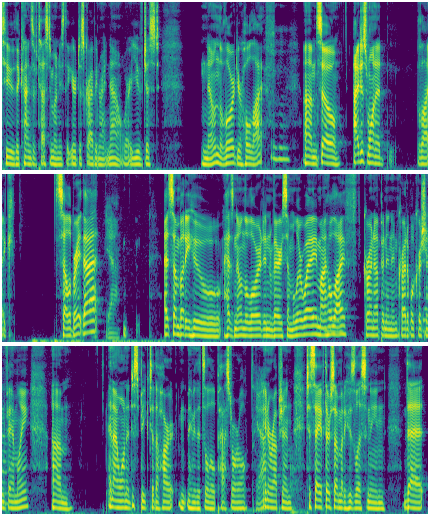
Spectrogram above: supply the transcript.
to the kinds of testimonies that you're describing right now, where you've just known the Lord your whole life. Mhm. Um, so I just want to like celebrate that Yeah. As somebody who has known the Lord in a very similar way my whole Mhm. life, growing up in an incredible Christian Yeah. family. Um, and I wanted to speak to the heart. Maybe that's a little pastoral Yeah. interruption to say if there's somebody who's listening that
